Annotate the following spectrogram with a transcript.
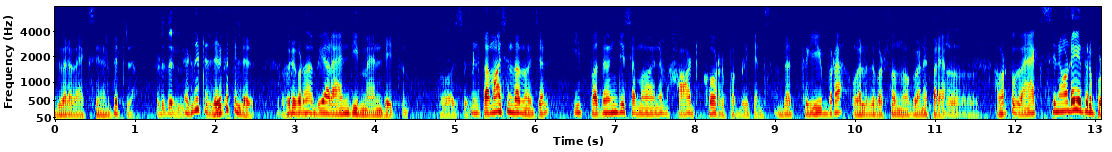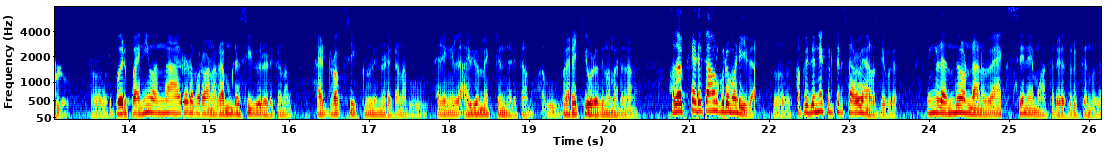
ഇതുവരെ വാക്സിൻ എടുത്തിട്ടില്ല. എടുത്തിട്ടില്ല. എടുത്തിട്ടില്ല എടുക്കത്തില്ല. അവർ പറഞ്ഞാൽ വി ആർ ആന്റി മാൻഡേറ്റ് എന്ന് പിന്നെ തമാശ എന്താണെന്ന് വെച്ചാൽ ഈ പതിനഞ്ച് ശതമാനം ഹാർഡ് കോർ റിപ്പബ്ലിക്കൻസ് എന്താ തീവ്ര വലതുപക്ഷം എന്ന് നോക്കുകയാണെങ്കിൽ പറയാം അവർക്ക് വാക്സിനോടേ എതിർപ്പുള്ളൂ. ഇപ്പോൾ ഒരു പനി വന്നാൽ ആരോട് പറയുകയാണ് റെംഡെസിവിർ എടുക്കണം ഹൈഡ്രോക്സിക്ലോണിൻ എടുക്കണം അല്ലെങ്കിൽ ഐവമെക്റ്റിൻ എടുക്കണം വിരക്കി കൊടുക്കുന്ന മരുന്നാണ്. അതൊക്കെ എടുക്കാൻ അവർക്കൊരു മടിയില്ല. അപ്പോൾ ഇതിനെക്കുറിച്ചൊരു സർവേ നടത്തിയവർ നിങ്ങൾ എന്തുകൊണ്ടാണ് വാക്സിനെ മാത്രമേ എതിർക്കുന്നത്?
